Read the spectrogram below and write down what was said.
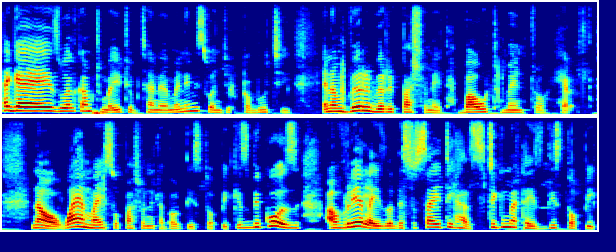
Hi guys, welcome to my YouTube channel. My name is Wanjiru Kabuchi and I'm very very passionate about mental health. Now, why am I so passionate about this topic? Is because I've realized that the society has stigmatized this topic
